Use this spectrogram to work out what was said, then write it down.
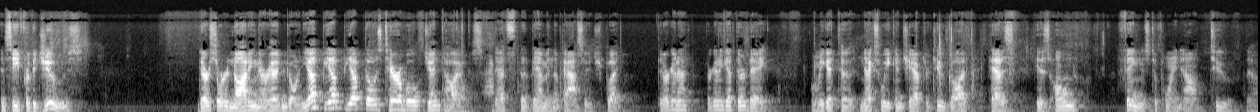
And see, for the Jews, they're sort of nodding their head and going, yep, yep, yep, those terrible Gentiles. That's the them in the passage. But they're gonna they're gonna get their day. When we get to next week in chapter two, God has his own things to point out to them.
